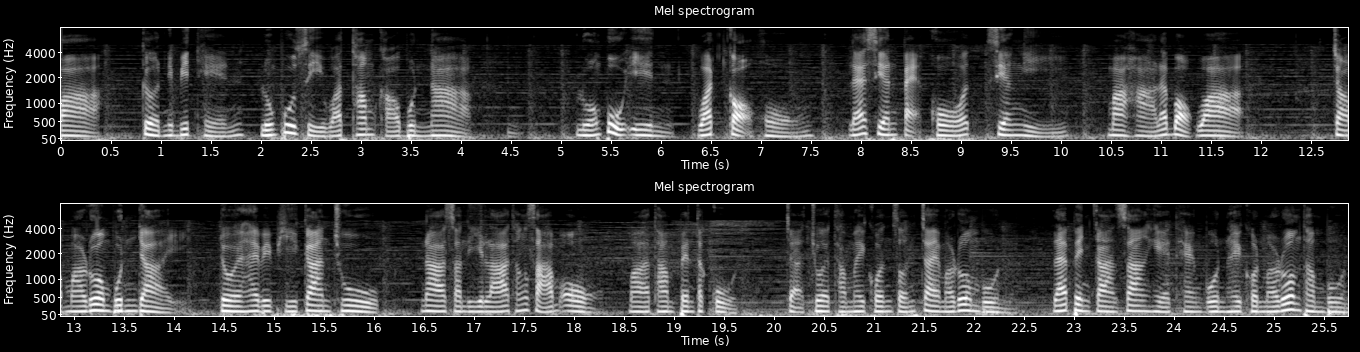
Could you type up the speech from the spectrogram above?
ว่า เกิดนิมิตเห็นหลวงปู่ศรีวัดถ้ำเขาบุญนาค หลวงปู่อิน วัดเกาะหง และเซียนแปะโคดเซียงหงีมาหาและบอกว่า จะมาร่วมบุญใหญ่ โดยให้ไปผีการชูบ นาสรีละทั้งสามองค์ มาทำเป็นตะกรุดจะช่วยทำให้คนสนใจมาร่วมบุญ และเป็นการสร้างเหตุแห่งบุญให้คนมาร่วมทำบุญ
